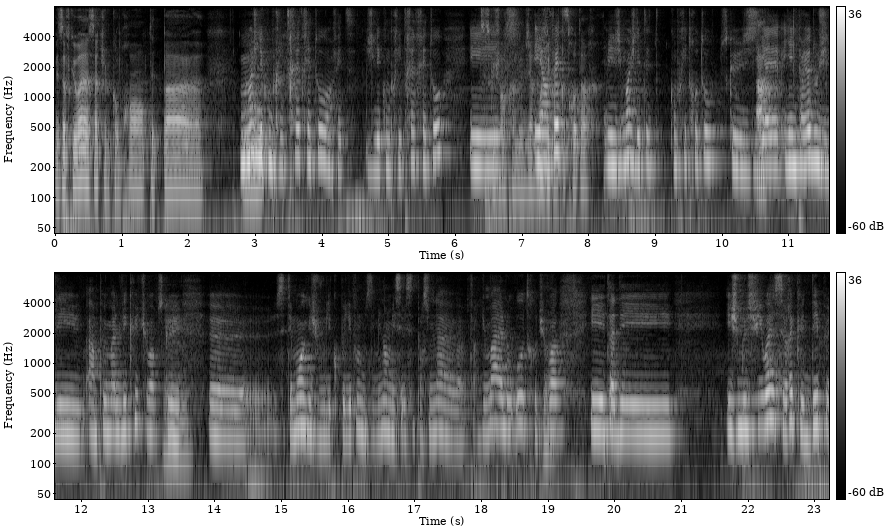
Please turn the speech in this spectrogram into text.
Mais sauf que, ouais, ça, tu le comprends peut-être pas. euh, Moi, je l'ai compris très très tôt, en fait. Je l'ai compris très très tôt. Et... C'est ce que je suis en train de me dire. et Moi, en fait- compris trop tard. Mais moi, je l'ai peut-être compris trop tôt. Parce qu'il Ah. y a une période où je l'ai un peu mal vécu, tu vois. Parce que Mm. euh, c'était moi que je voulais couper les ponts. Je me disais, mais non, mais cette personne-là va me faire du mal ou autre, tu Ouais. vois. Et t'as des. Et je me suis. Ouais, c'est vrai que dès peu,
